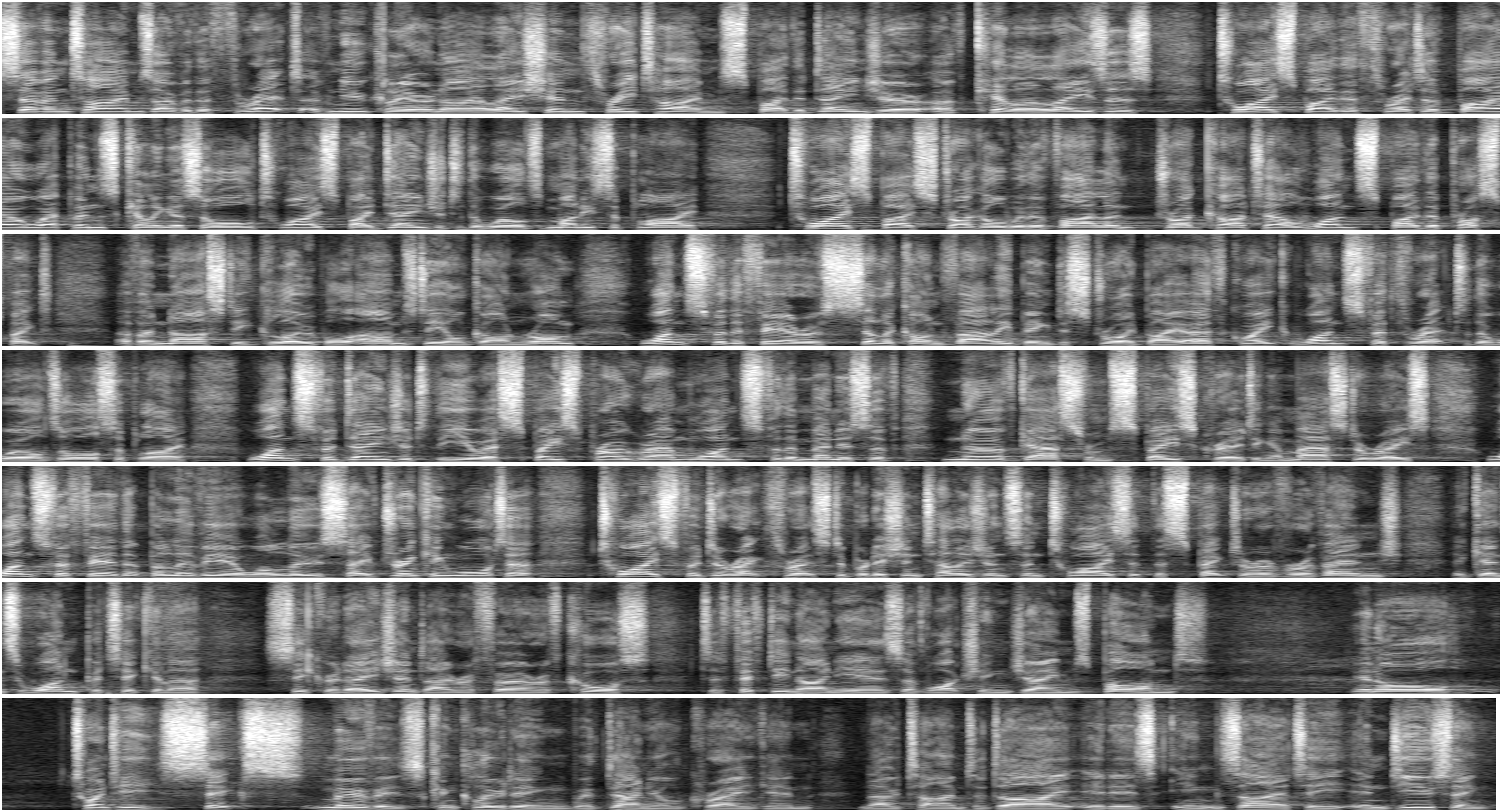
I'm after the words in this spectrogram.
seven times over the threat of nuclear annihilation, three times by the danger of killer lasers, twice by the threat of bioweapons killing us all, twice by danger to the world's money supply, twice by struggle with a violent drug cartel, once by the prospect of a nasty global arms deal gone wrong, once for the fear of Silicon Valley being destroyed by earthquake, once for threat to the world's oil supply, once for danger to the US space program, once for the menace of nerve gas from space creating a master race, once for fear that Bolivia will lose safe drinking water, twice for direct threats to British intelligence, and twice at the spectre of revenge against one particular secret agent. I refer, of course, to 59 years of watching James Bond in all 26 movies, concluding with Daniel Craig in No Time to Die. It is anxiety inducing.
